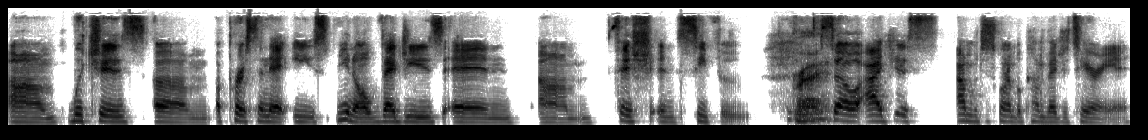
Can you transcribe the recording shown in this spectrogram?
um, which is um, a person that eats, you know, veggies and um, fish and seafood. right. So I just, I'm just going to become vegetarian.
